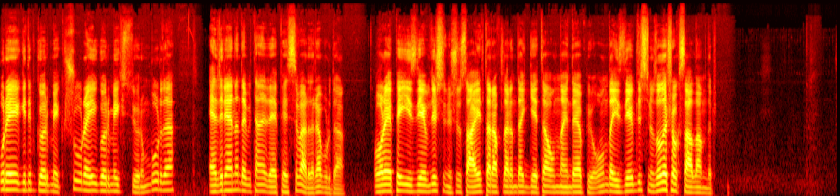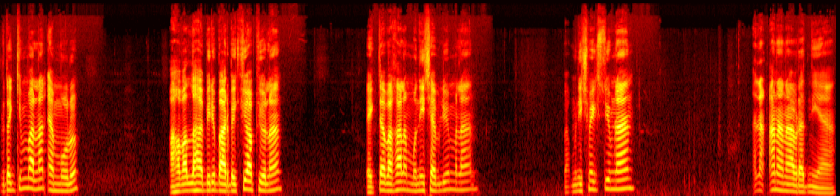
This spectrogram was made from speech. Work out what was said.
buraya gidip görmek. Şurayı görmek istiyorum. Burada Adrian'ın da bir tane RP'si vardır ha burada. O RP'yi izleyebilirsiniz. Şu sahil taraflarında GTA Online'da yapıyor. Onu da izleyebilirsiniz. O da çok sağlamdır. Burada kim var lan Emmolu? Aha vallahi biri barbekü yapıyor lan. Bekle bakalım bunu içebiliyor mu lan? Ben bunu içmek istiyorum lan. Ana ananı avradını ya.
